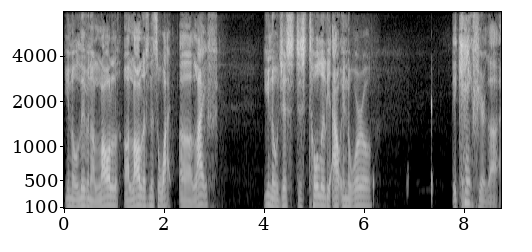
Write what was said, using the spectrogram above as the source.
you know, living a law a lawlessness wi- uh, life, you know, just just totally out in the world, they can't fear God.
